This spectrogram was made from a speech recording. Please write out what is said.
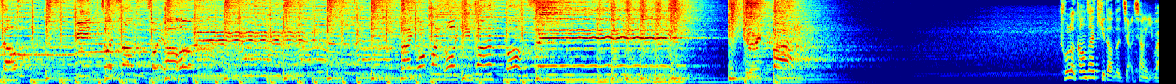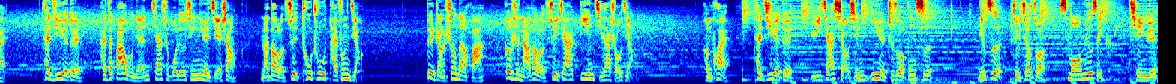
走，别再但我不不可以除了刚才提到的奖项以外，太极乐队还在85年加世博流行音乐节上拿到了最突出台风奖，队长圣诞华更是拿到了最佳低音吉他手奖。很快，太极乐队与一家小型音乐制作公司。名字就叫做 Small Music，签约，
